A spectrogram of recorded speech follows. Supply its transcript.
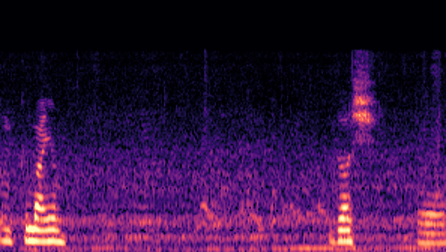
No, Tu mają dość e,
